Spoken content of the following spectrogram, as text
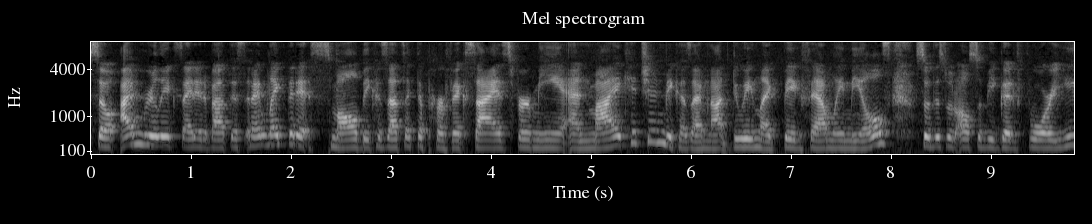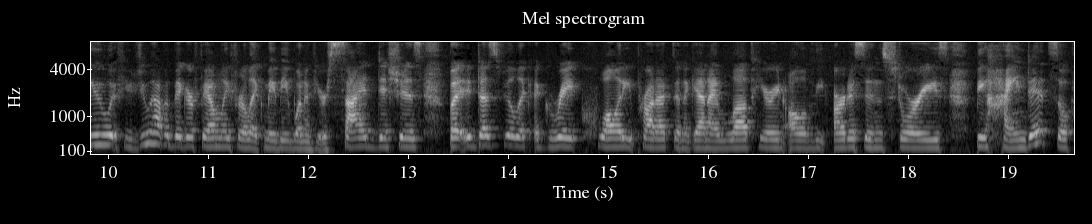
So I'm really excited about this. And I like that it's small because that's like the perfect size for me and my kitchen because I'm not doing like big family meals. So this would also be good for you if you do have a bigger family for like maybe one of your side dishes, but it does feel like a great quality product. And again, I love hearing all of the the artisan stories behind it. So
